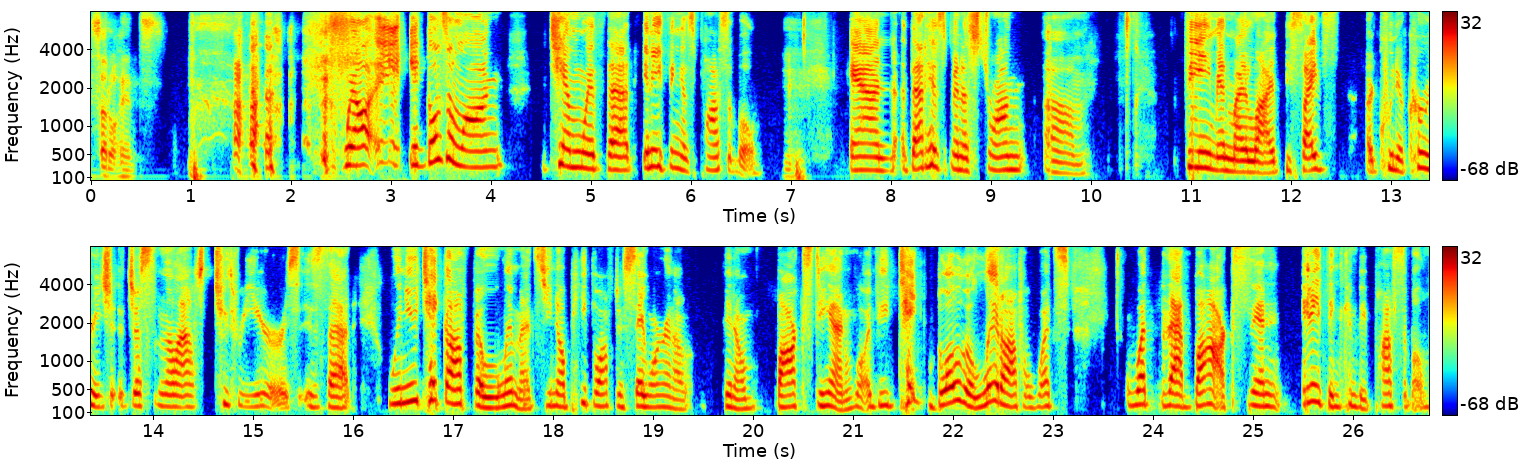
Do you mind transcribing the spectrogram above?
subtle hints. well, it, it, goes along, Tim, with that anything is possible. Mm-hmm. And that has been a strong um, theme in my life, besides a Queen of Courage, just in the last two, three years, is that when you take off the limits, you know, people often say we're in a, you know, boxed in. Well, if you take blow the lid off of what's what that box, then anything can be possible.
